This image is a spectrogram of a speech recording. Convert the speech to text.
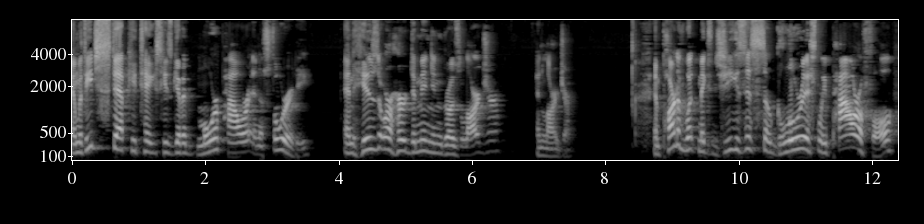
And with each step he takes, he's given more power and authority, and his or her dominion grows larger and larger. And part of what makes Jesus so gloriously powerful,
